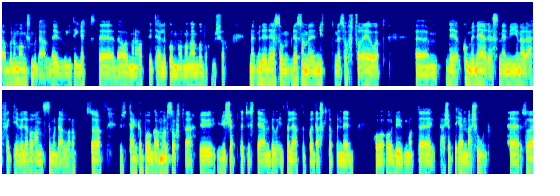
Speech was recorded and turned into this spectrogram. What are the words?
abonnementsmodellen er jo ingenting nytt. Det, det har man hatt i Telekom og mange andre bransjer. Men, men det, det, som, det, som, er nytt med software, er jo at det kombineres med mye mer effektive leveransemodeller. Så Hvis du tenker på gammel software, du, du kjøpte et system, du installerte på desktopen din, og, og du måtte ha kjøpt én versjon. Eh, så,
